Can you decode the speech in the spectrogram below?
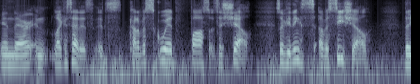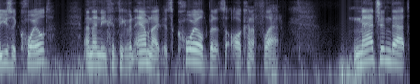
in there. And like I said, it's, it's kind of a squid fossil, it's a shell. So if you think of a seashell, they're usually coiled, and then you can think of an ammonite. It's coiled, but it's all kind of flat. Imagine that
